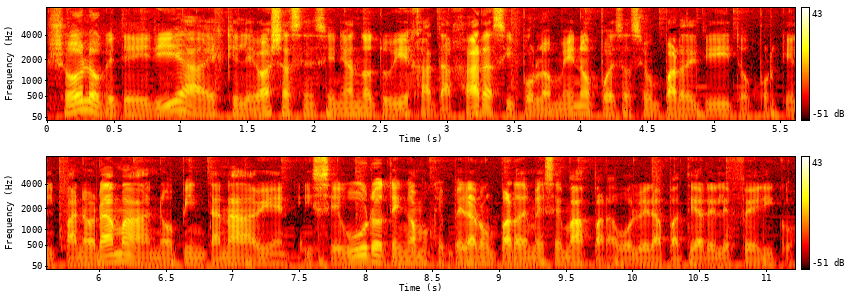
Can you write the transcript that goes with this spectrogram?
yo lo que te diría es que le vayas enseñando a tu vieja a atajar, así por lo menos puedes hacer un par de tiritos, porque el panorama no pinta nada bien, y seguro tengamos que esperar un par de meses más para volver a patear el esférico.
